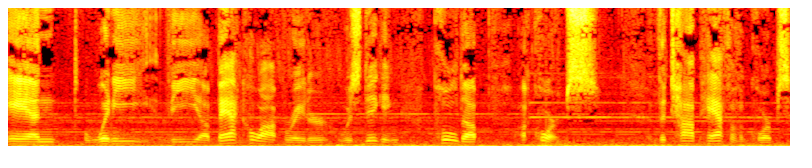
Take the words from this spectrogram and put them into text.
And when he, the uh, backhoe operator was digging, pulled up a corpse the top half of a corpse,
